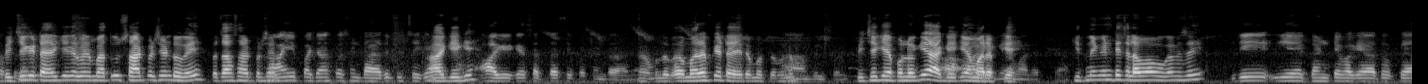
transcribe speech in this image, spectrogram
पीछे के टायर की अगर मैं बात करूँ साठ परसेंट हो गई पचास साठ परसेंट। हाँ ये पचास परसेंट आए थे पीछे के। आगे के? आगे के सत्तर अस्सी परसेंट थे हाँ। मतलब एम के टायर है मतलब हाँ बिल्कुल। पीछे के अपोलो के आगे के हाँ, एम आगे के कितने घंटे चला हुआ होगा वैसे? जी ये घंटे वगैरह तो क्या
